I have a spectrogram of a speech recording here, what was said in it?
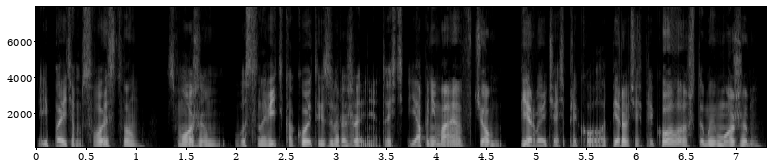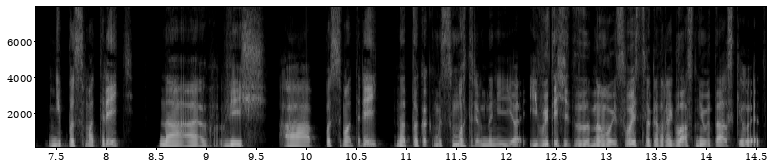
И по этим свойствам сможем восстановить какое-то изображение. То есть я понимаю, в чем первая часть прикола. Первая часть прикола, что мы можем не посмотреть на вещь, а посмотреть на то, как мы смотрим на нее, и вытащить это новые свойства, которые глаз не вытаскивает.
